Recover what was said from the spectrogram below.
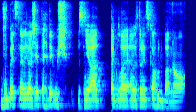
vůbec nevěděl, že tehdy už zněla takhle elektronická hudba. No,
